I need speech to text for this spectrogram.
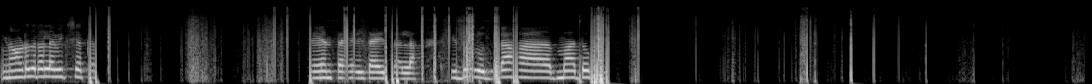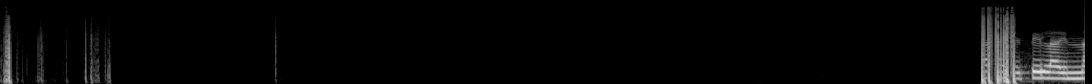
ನೋಡಿದ್ರಲ್ಲ ವೀಕ್ಷಕ ಅಂತ ಹೇಳ್ತಾ ಇದ್ರಲ್ಲ. ಇದು ರುದ್ರ ಅಮ್ಮದು ಇಟ್ಟಿಲ್ಲ ಇನ್ನ.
